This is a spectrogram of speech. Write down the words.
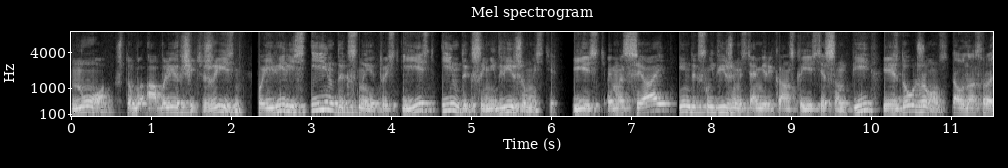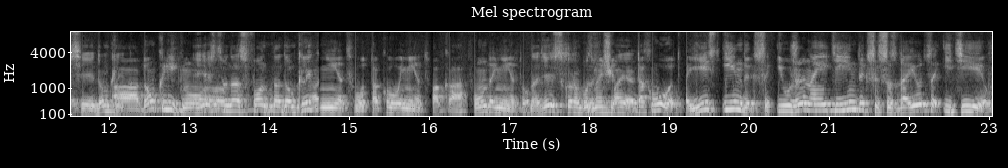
Но, чтобы облегчить жизнь, появились индексные, то есть есть индексы недвижимости. Есть MSCI, индекс недвижимости американской, есть S&P, есть Dow Jones. А у нас в России Дом Клик? А, Дом Клик, ну... Есть у нас фонд на Дом Клик? Нет, вот такого нет пока. Фонда нету. Надеюсь, скоро будут Значит, появятся. Так вот, есть индексы, и уже на эти индексы создается ETF.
